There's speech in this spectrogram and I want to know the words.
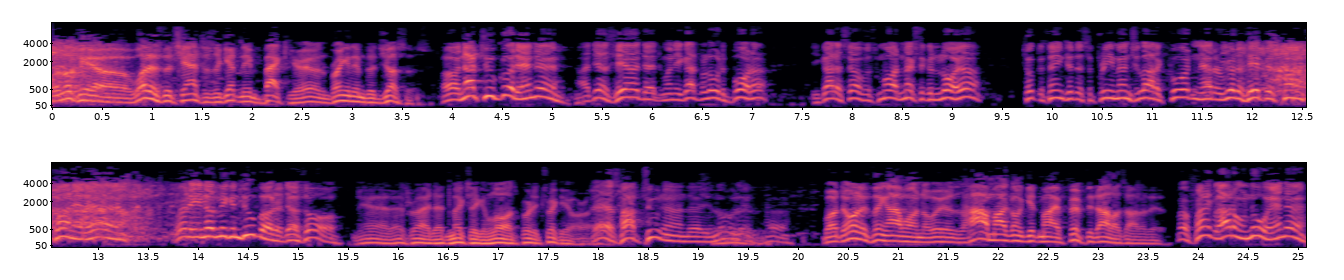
Well, look here. What is the chances of getting him back here and bringing him to justice? Oh, not too good, Andy. I just heard that when he got below the border, he got himself a smart Mexican lawyer, took the thing to the Supreme Enchilada Court and had a writ of habeas corpus there, and, well, there ain't nothing we can do about it, that's all. Yeah, that's right. That Mexican law is pretty tricky, all right. Yeah, it's hot too down there, you know. Uh, But the only thing I want to know is how am I going to get my fifty dollars out of this? well, frankly, I don't know, Andy.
